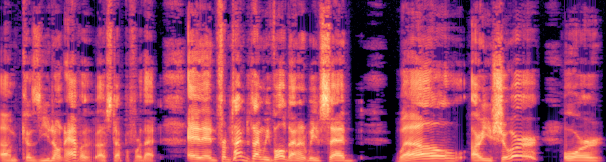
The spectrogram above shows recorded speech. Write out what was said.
because um, you don't have a, a, step before that. And, and from time to time, we've all done it. We've said, well, are you sure? Or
